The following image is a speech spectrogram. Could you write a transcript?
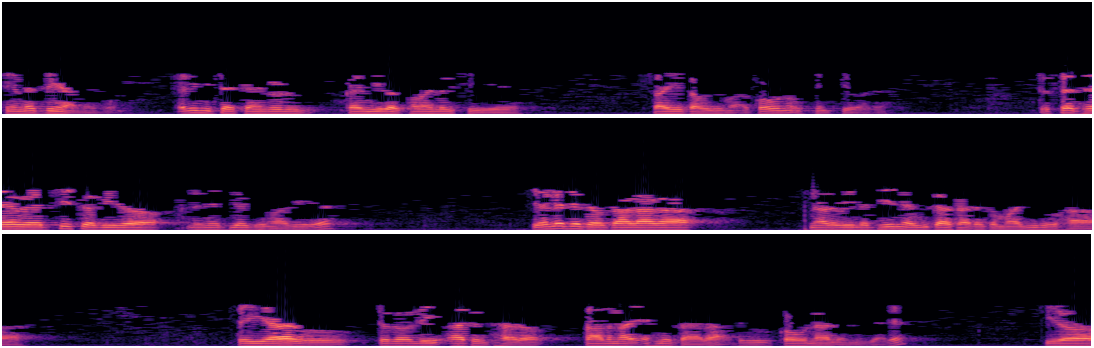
သင်လည်းသင်ရမယ်ပေါ့အဲ့ဒီနှစ်ချက်ကြိုင်လို့လို့ကြိုင်ပြီးတော့ခေါင်းလိုက်လို့ရှိရင်စာရေးတော်ကြီးမှာအကုန်လုံးသင်ပြပါတယ်တစ်ဆက်တည်းပဲဖြစ်ဆွပြီးတော့နည်းနည်းပြောကြပါသေးတယ်ကျဲလက်တဲ့တော်ကာလက နာရဝီလက်သေးနဲ့ဝိသခတက္ကမကြီးတို့ဟာတရားကိုတော်တော်လေးအားထုတ်ထားတော့သာသနာ့အနှစ်သာရသူကောင်းနာလည်နေကြတယ်ပြီးတော့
